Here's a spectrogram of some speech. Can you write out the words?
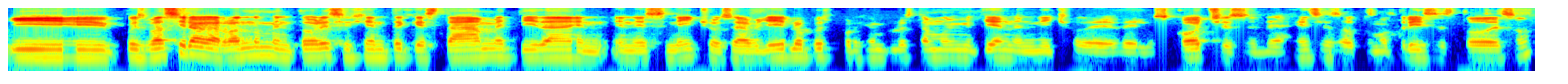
Y pues vas a ir agarrando mentores y gente que está metida en, en ese nicho. O sea, Jay López, por ejemplo, está muy metida en el nicho de, de, los coches, de agencias automotrices, todo eso.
